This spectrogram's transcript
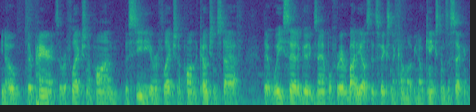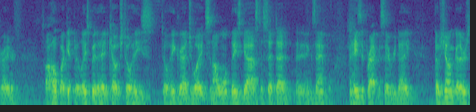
you know, their parents, a reflection upon the city, a reflection upon the coaching staff, that we set a good example for everybody else that's fixing to come up. You know, Kingston's a second grader, so I hope I get to at least be the head coach till he's till he graduates, and I want these guys to set that example. I mean, he's at practice every day. Those young guys,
